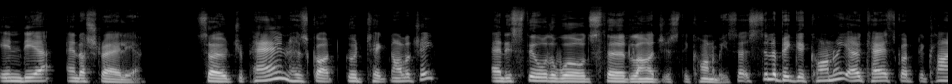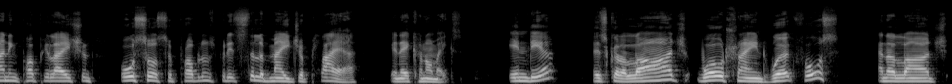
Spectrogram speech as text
India, and Australia. So Japan has got good technology and is still the world's third largest economy. So it's still a big economy. Okay, it's got declining population, all sorts of problems, but it's still a major player in economics. India has got a large, well trained workforce and a large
